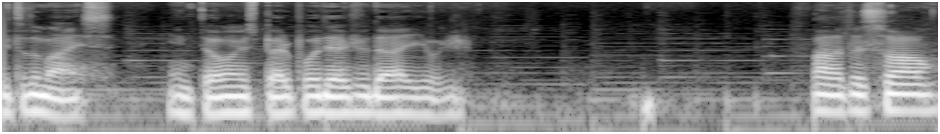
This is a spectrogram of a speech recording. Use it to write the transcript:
e tudo mais. Então eu espero poder ajudar aí hoje. Fala pessoal,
